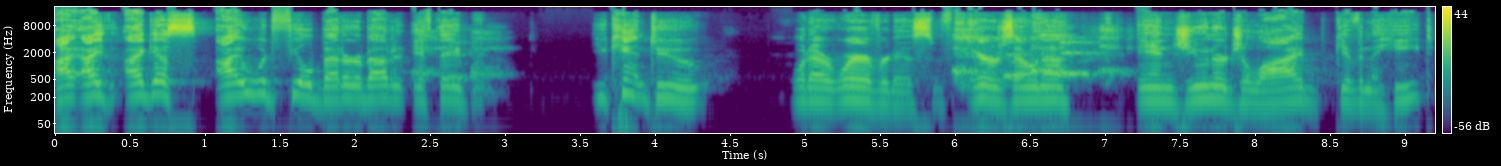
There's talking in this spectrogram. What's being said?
I, I I guess I would feel better about it if they you can't do whatever wherever it is Arizona in June or July given the heat,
